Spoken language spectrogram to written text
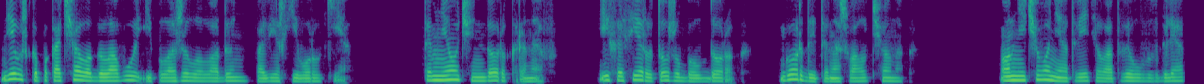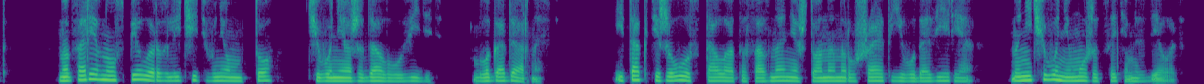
Девушка покачала головой и положила ладонь поверх его руки. «Ты мне очень дорог, Ренеф. Их эфиру тоже был дорог. Гордый ты наш волчонок». Он ничего не ответил, отвел взгляд, но царевна успела различить в нем то, чего не ожидала увидеть — благодарность. И так тяжело стало от осознания, что она нарушает его доверие, но ничего не может с этим сделать.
